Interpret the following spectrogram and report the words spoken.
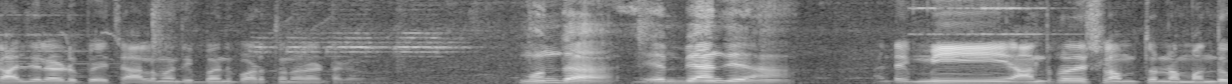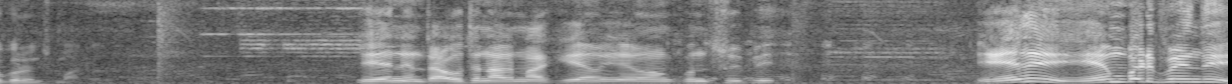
కాల్జీలు అడిపోయి చాలా మంది ఇబ్బంది పడుతున్నారంట కదా. ముందా? ఏం బ్యాంది అంటే మీ ఆంధ్రప్రదేశ్లో అమ్ముతున్న మందు గురించి మాట్లాడుతున్నాను ఏ నేను తాగుతూ నాకు నాకేం ఏమనుకుంది చూపి. ఏది? ఏం పడిపోయింది?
